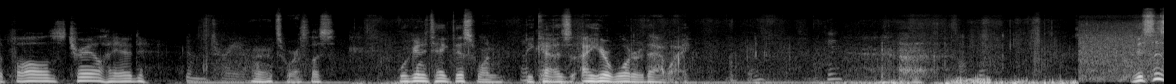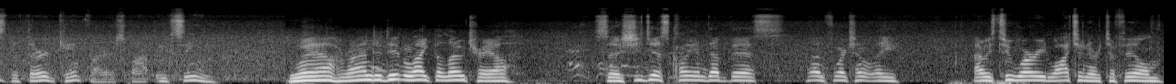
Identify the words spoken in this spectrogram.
The Falls Trailhead. Trail. Oh, that's worthless. We're going to take this one because I hear water that way. Okay. This is the third campfire spot we've seen. Well, Rhonda didn't like the low trail, so she just climbed up this. Unfortunately, I was too worried watching her to film.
